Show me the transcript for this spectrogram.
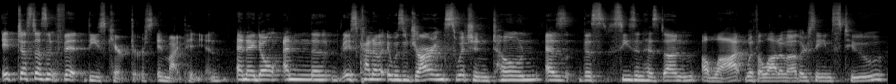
it just doesn't fit these characters in my opinion. And i don't and the it's kind of it was a jarring switch in tone as this season has done a lot with a lot of other scenes too.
